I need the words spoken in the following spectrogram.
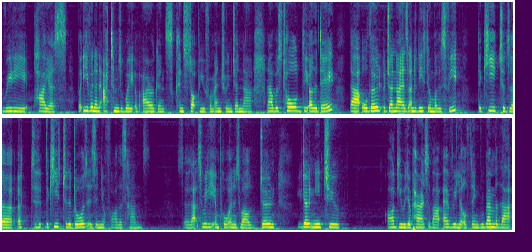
really pious. But even an atom's weight of arrogance can stop you from entering Jannah. And I was told the other day that although Jannah is underneath your mother's feet, the key to the uh, to, the key to the doors is in your father's hands. So that's really important as well. Don't you don't need to argue with your parents about every little thing. Remember that.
